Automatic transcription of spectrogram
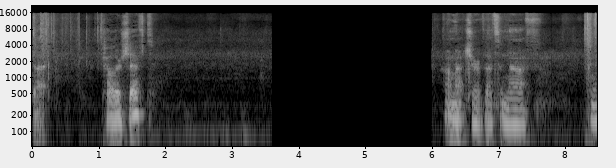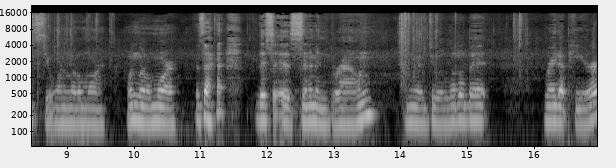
That color shift. I'm not sure if that's enough. Let's do one little more. One little more. Is that? This is cinnamon brown. I'm going to do a little bit right up here.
